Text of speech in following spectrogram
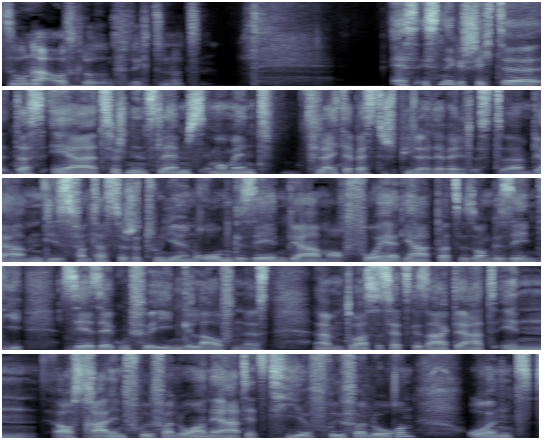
so eine Auslosung für sich zu nutzen es ist eine Geschichte, dass er zwischen den Slams im Moment vielleicht der beste Spieler der Welt ist. Ähm, wir haben dieses fantastische Turnier in Rom gesehen. Wir haben auch vorher die Hartplatzsaison gesehen, die sehr, sehr gut für ihn gelaufen ist. Ähm, du hast es jetzt gesagt, er hat in Australien früh verloren. Er hat jetzt hier früh verloren und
